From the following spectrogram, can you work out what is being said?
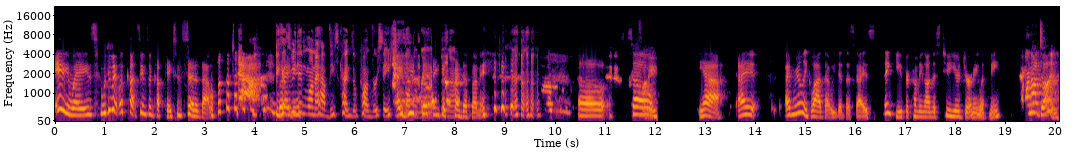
Anyways, we went with cutscenes and cupcakes instead of that one. Yeah. because we do- didn't want to have these kinds of conversations. I do still reg, think you it's know? kind of funny. Oh, Oh, so funny. yeah, I I'm really glad that we did this, guys. Thank you for coming on this two year journey with me. And we're not done.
